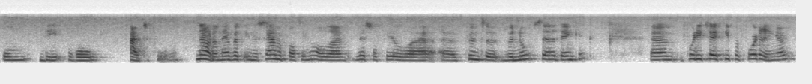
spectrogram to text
om die rol uit te voeren. Nou, dan hebben we het in de samenvatting al best wel veel punten benoemd, denk ik. Ehm, voor die twee typen vorderingen,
